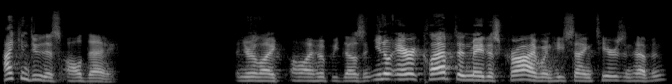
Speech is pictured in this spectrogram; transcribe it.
I can do this all day. And you're like, oh, I hope he doesn't. You know, Eric Clapton made us cry when he sang Tears in Heaven.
